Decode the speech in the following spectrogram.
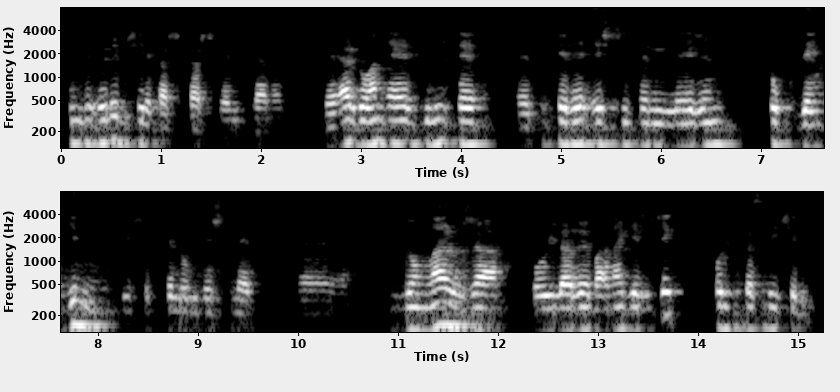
Şimdi öyle bir şeyle karşı karşıyayız yani. E, Erdoğan eğer bilirse e, Türkiye'de eşcinsellerin çok zengin bir şekilde lobileştiler. E, milyonlarca oyları bana gelecek politikası değişebilir.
